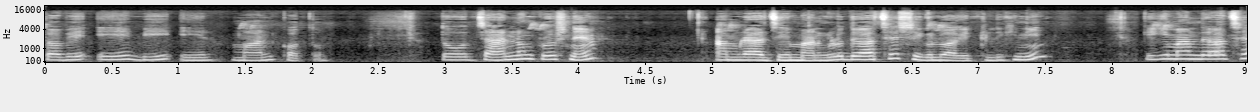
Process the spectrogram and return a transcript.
তবে এ বি এর মান কত? তো চার নং প্রশ্নে আমরা যে মানগুলো দেওয়া আছে, সেগুলো আগে একটু লিখে নিই। কী কী মান দেওয়া আছে?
